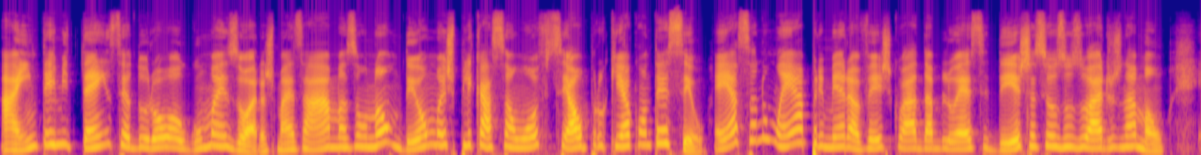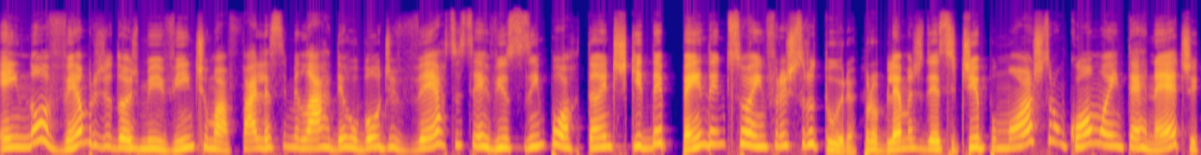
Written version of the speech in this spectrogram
A intermitência durou algumas horas, mas a Amazon não deu uma explicação oficial para o que aconteceu. Essa não é a primeira vez que o AWS deixa seus usuários na mão. Em novembro de 2020, uma falha similar derrubou diversos serviços importantes que dependem de sua infraestrutura. Problemas desse tipo mostram como a internet,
